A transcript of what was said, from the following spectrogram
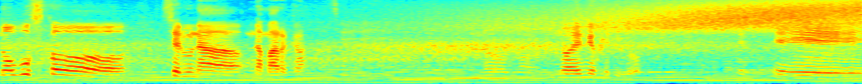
No busco ser una, marca, no, es mi objetivo. Eh,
